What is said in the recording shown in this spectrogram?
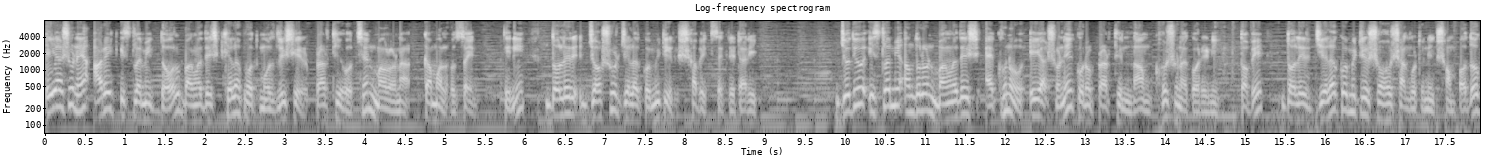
এই আসনে আরেক ইসলামিক দল বাংলাদেশ খেলাফত মজলিসের প্রার্থী হচ্ছেন মাওলানা কামাল হোসেন। তিনি দলের যশোর জেলা কমিটির সাবেক সেক্রেটারি। যদিও ইসলামী আন্দোলন বাংলাদেশ এখনও এই আসনে কোনো প্রার্থীর নাম ঘোষণা করেনি। তবে দলের জেলা কমিটির সহ সাংগঠনিক সম্পাদক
